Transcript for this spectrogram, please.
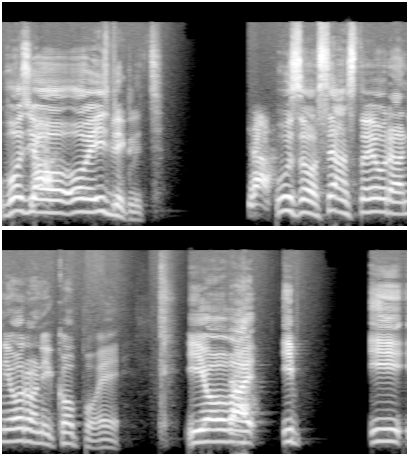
Vozio Da. ove izbjeglice. Da. Uzeo 700 eura, ni oro, ni kopo, e. I ovaj, i, i...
